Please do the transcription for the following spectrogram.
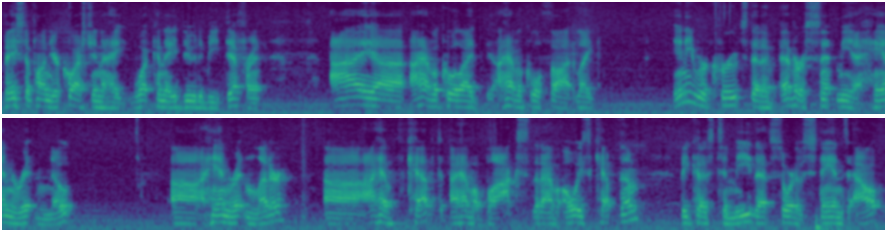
based upon your question, hey, what can they do to be different? I uh, I have a cool idea. I have a cool thought. Like any recruits that have ever sent me a handwritten note, uh, a handwritten letter, uh, I have kept. I have a box that I've always kept them because to me that sort of stands out.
